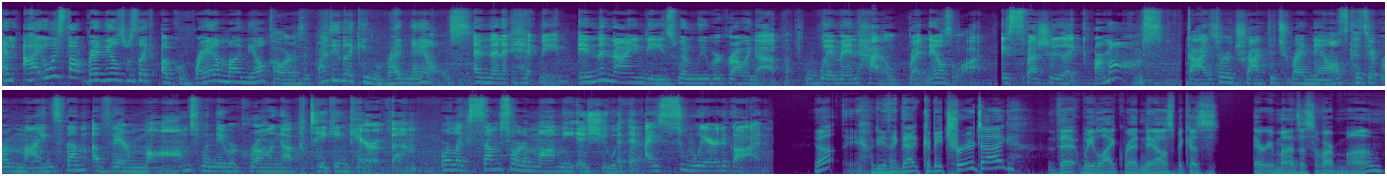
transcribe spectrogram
And I always thought red nails was like a grandma nail color. I was like, why are they liking red nails? And then it hit me. In the 90s, when we were growing up, women had a, red nails a lot, especially like our moms. Guys are attracted to red nails because it reminds them of their moms when they were growing up taking care of them, or like some sort of mommy issue with it. I swear to God. Well, do you think that could be true, Tige? That we like red nails because it reminds us of our mom?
